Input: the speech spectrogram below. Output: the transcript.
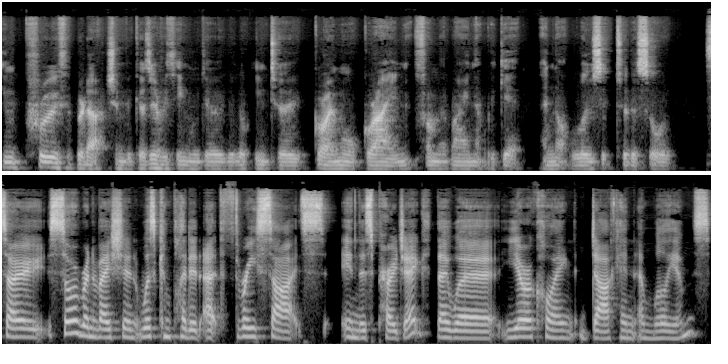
improve the production because everything we do we're looking to grow more grain from the rain that we get and not lose it to the soil. So, soil renovation was completed at three sites in this project. They were Yerecoin, Darkan, and Williams.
